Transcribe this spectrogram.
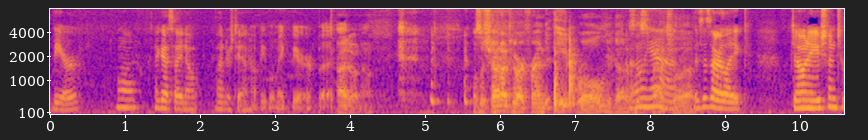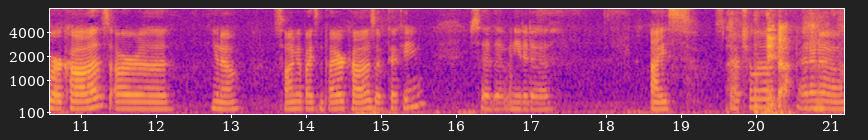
Beer. Well, I guess I don't understand how people make beer, but I don't know. also, shout out to our friend April who got us oh a yeah, spatula. this is our like donation to our cause, our uh, you know, Song of Ice and Fire cause of cooking. Said that we needed a ice spatula. Yeah. I don't know.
